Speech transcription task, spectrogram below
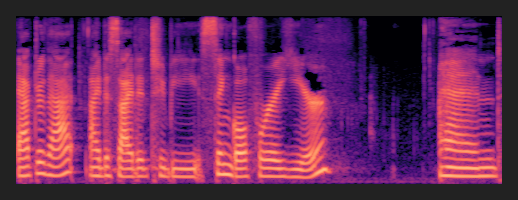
After that, I decided to be single for a year. And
